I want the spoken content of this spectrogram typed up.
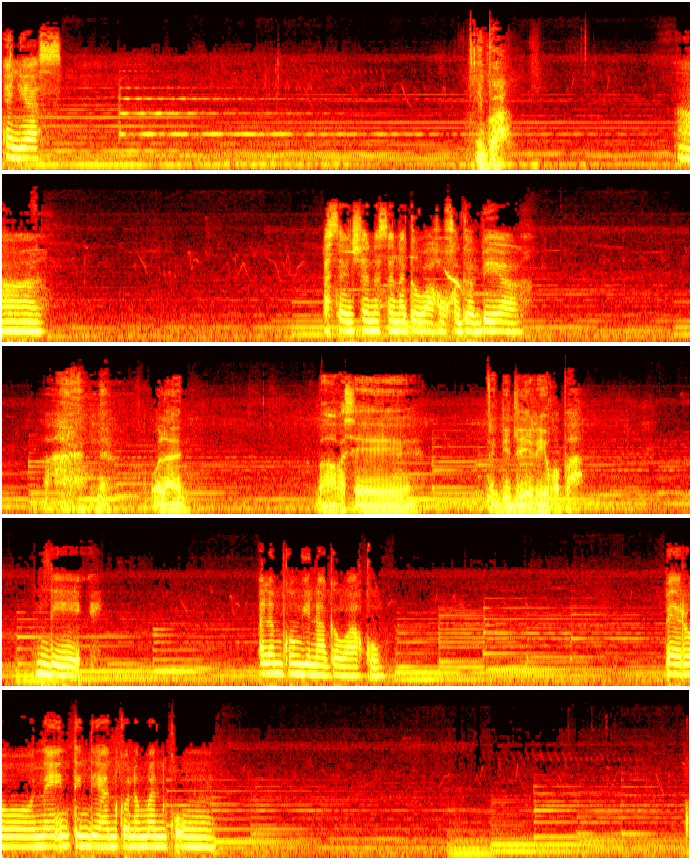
Elias, Iba. ah... pasensya na sa nagawa ko kagabi ah. Ah, hindi. Wala yun. Baka kasi nagdidelirio ka pa. Hindi. Alam kong ginagawa ko. Pero naiintindihan ko naman kung...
